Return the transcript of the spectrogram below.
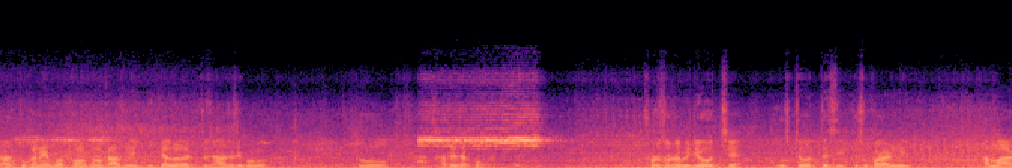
কার দোকানে বর্তমান কোনো কাজ নেই, বিকেলবেলা একটু ঝাড়াঝাড়ি করব। তো সাথে থাকো। ছোটো ছোটো ভিডিও হচ্ছে, বুঝতে পারতেছি, কিছু করার নেই। আমার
